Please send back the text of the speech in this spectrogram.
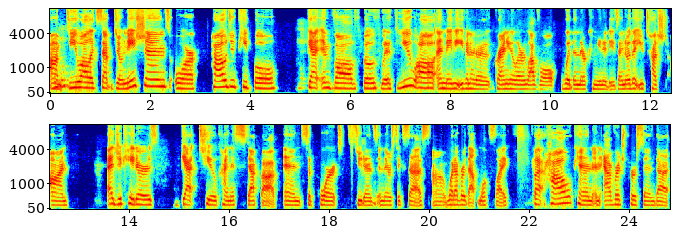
um, mm-hmm. do you all accept donations or how do people get involved both with you all and maybe even at a granular level within their communities i know that you touched on educators get to kind of step up and support students in their success, uh, whatever that looks like. But how can an average person that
